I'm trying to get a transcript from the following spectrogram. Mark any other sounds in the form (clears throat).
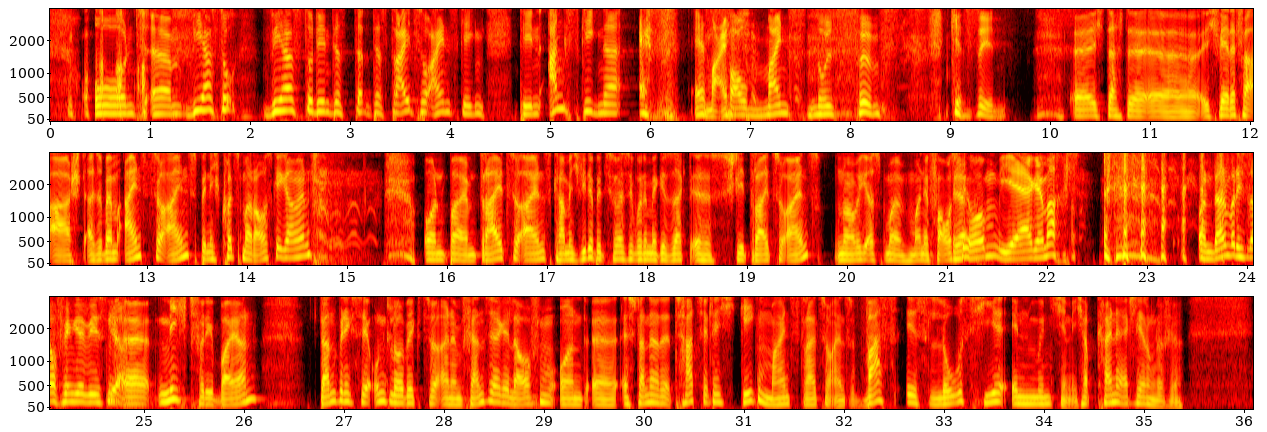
Und (laughs) ähm, wie hast du, wie hast du den, das, das 3 zu 1 gegen den Angstgegner FSV Mainz 05 gesehen? Äh, ich dachte, äh, ich werde verarscht. Also beim 1 zu 1 bin ich kurz mal rausgegangen. Und beim 3 zu 1 kam ich wieder, beziehungsweise wurde mir gesagt, es steht 3 zu 1. Und dann habe ich erstmal meine Faust Ja. gehoben. Yeah, gemacht. (laughs) Und dann wurde ich darauf hingewiesen, Ja. äh, nicht für die Bayern. Dann bin ich sehr ungläubig zu einem Fernseher gelaufen und äh, es stand da tatsächlich gegen Mainz 3 zu 1. Was ist los hier in München? Ich habe keine Erklärung dafür.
